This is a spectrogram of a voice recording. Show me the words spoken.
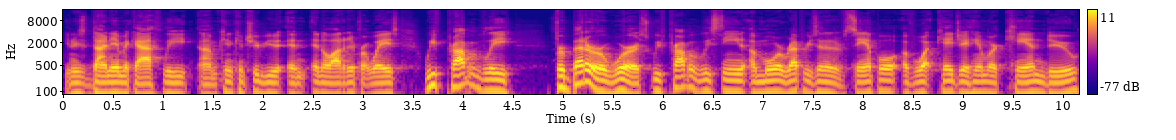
You know, he's a dynamic athlete, um, can contribute in, in a lot of different ways. We've probably for better or worse, we've probably seen a more representative sample of what KJ Hamler can do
